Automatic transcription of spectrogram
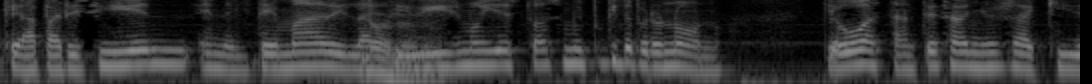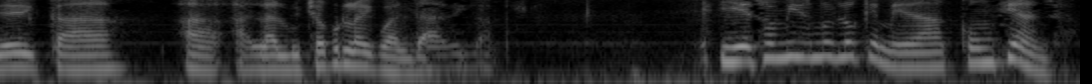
que aparecí en, en el tema del No, no, no. activismo y esto hace muy poquito, pero no, no. Llevo bastantes años aquí dedicada a, a la lucha por la igualdad, digamos. Y eso mismo es lo que me da confianza.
